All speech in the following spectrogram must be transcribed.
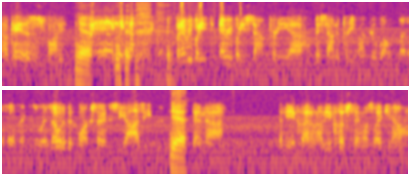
"Okay, this is fun." Yeah. but everybody, everybody sounded pretty. Uh, they sounded pretty underwhelmed by the whole thing. Anyways, I would have been more excited to see Ozzy. Yeah. Than uh, than the I don't know. The Eclipse thing was like you know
